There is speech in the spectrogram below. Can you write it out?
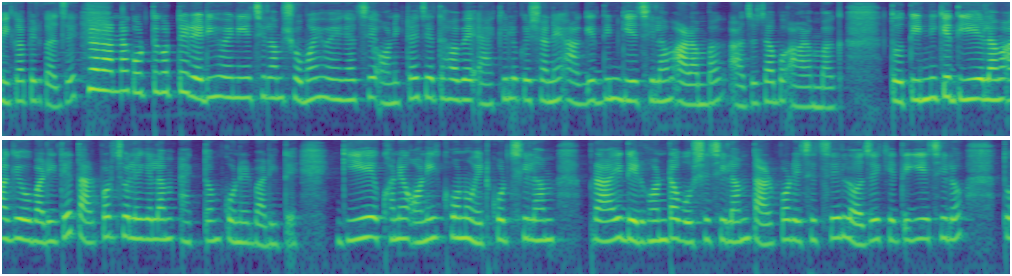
মেকআপের কাজে। রান্না করতে করতে রেডি হয়ে নিয়েছিলাম, সময় হয়ে গেছে, অনেকটাই যেতে হবে। একই লোকেশানে আগের দিন গিয়েছিলাম, আরামবাগ, আজও যাব আরামবাগ। তো তিন্নিকে দিয়ে এলাম আগে ও বাড়িতে, তারপর চলে গেলাম একদম কোণের বাড়িতে। গিয়ে ওখানে অনেকক্ষণ ওয়েট করছিলাম, প্রায় দেড় ঘণ্টা বসেছিলাম, তারপর এসেছে লজে খেতে গিয়েছিল। তো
